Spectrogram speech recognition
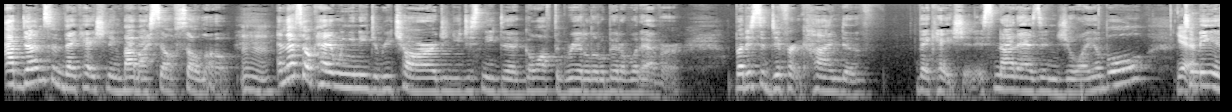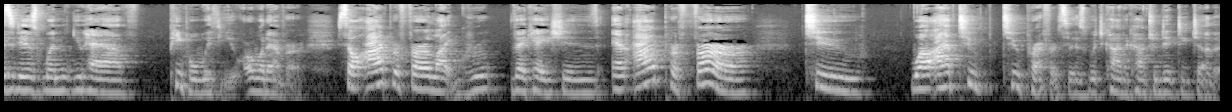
I've done some vacationing by myself solo. And that's okay when you need to recharge and you just need to go off the grid a little bit or whatever. But it's a different kind of vacation. It's not as enjoyable Yeah. to me as it is when you have people with you or whatever. So I prefer like group vacations and I prefer to well, I have two two preferences which kind of contradict each other.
